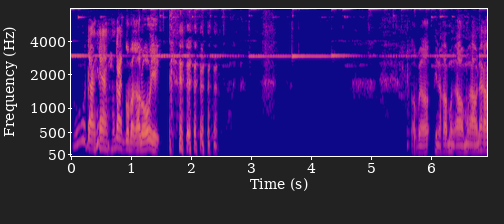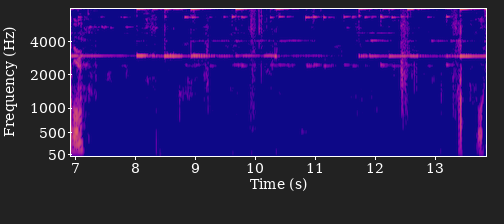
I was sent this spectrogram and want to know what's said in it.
โอ้ดังแห้งดังกว่าบักะโลอีกเอาไปพี่น้องครับมึงเอามึงเอานะครับผมครับโอเค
